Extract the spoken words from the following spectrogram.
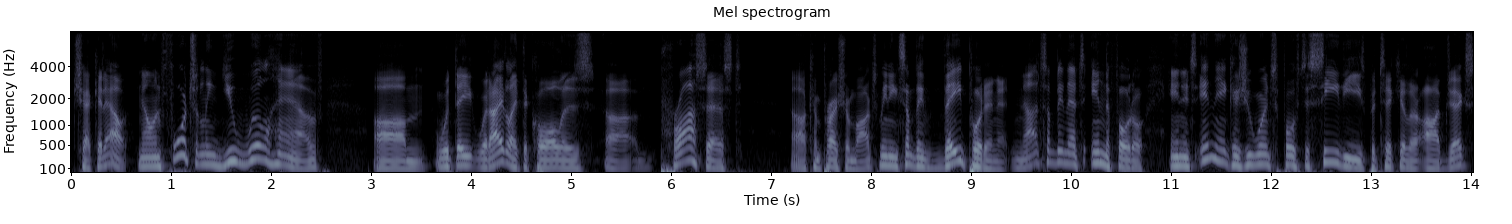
check it out. Now, unfortunately, you will have um, what they what I like to call is uh, processed uh, compression marks, meaning something they put in it, not something that's in the photo. And it's in there because you weren't supposed to see these particular objects.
